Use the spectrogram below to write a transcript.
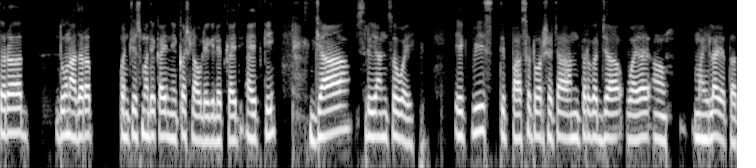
तर दोन हजार पंचवीसमध्ये काही निकष लावले गेलेत काही आहेत की ज्या स्त्रियांचं वय एकवीस ते पासष्ट वर्षाच्या अंतर्गत ज्या वया महिला येतात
